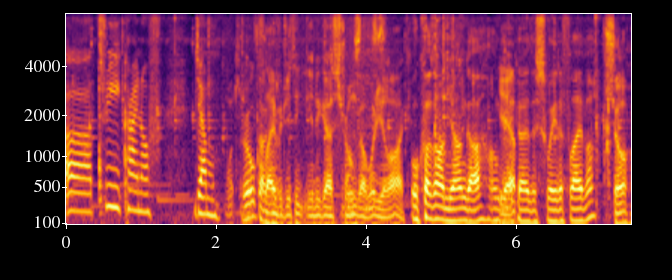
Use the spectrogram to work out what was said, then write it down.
uh, three kind of jamu. what They're all good. flavour do you think you're going to go stronger? What do you like? Well, because I'm younger, I'm Yep. going to go the sweeter flavour. Sure.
